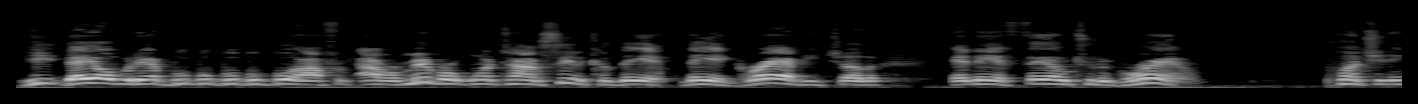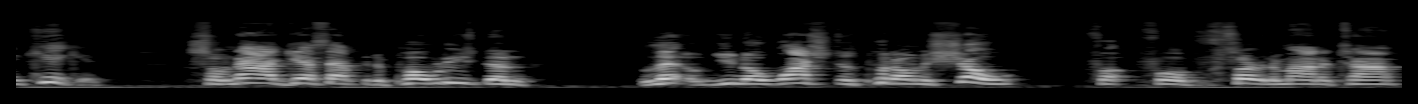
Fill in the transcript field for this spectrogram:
he they over there, boo, boo, boo, boo, boo. I, I remember one time seeing it because they had, they had grabbed each other and they had fell to the ground, punching and kicking. So now I guess after the police done let you know watched us put on the show for for a certain amount of time,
